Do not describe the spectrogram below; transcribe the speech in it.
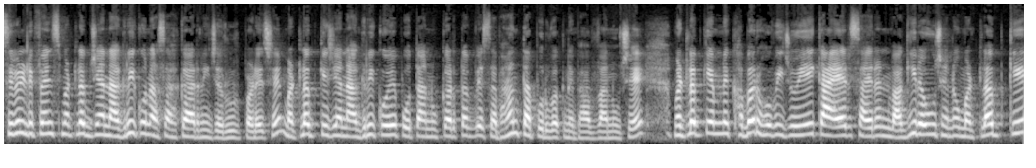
સિવિલ ડિફેન્સ મતલબ જ્યાં નાગરિકોના સહકારની જરૂર પડે છે, મતલબ કે જ્યાં નાગરિકોએ પોતાનું કર્તવ્ય સભાનતાપૂર્વક નિભાવવાનું છે, મતલબ કે એમને ખબર હોવી જોઈએ કે આ એર સાયરન વાગી રહ્યું છે, એનો મતલબ કે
